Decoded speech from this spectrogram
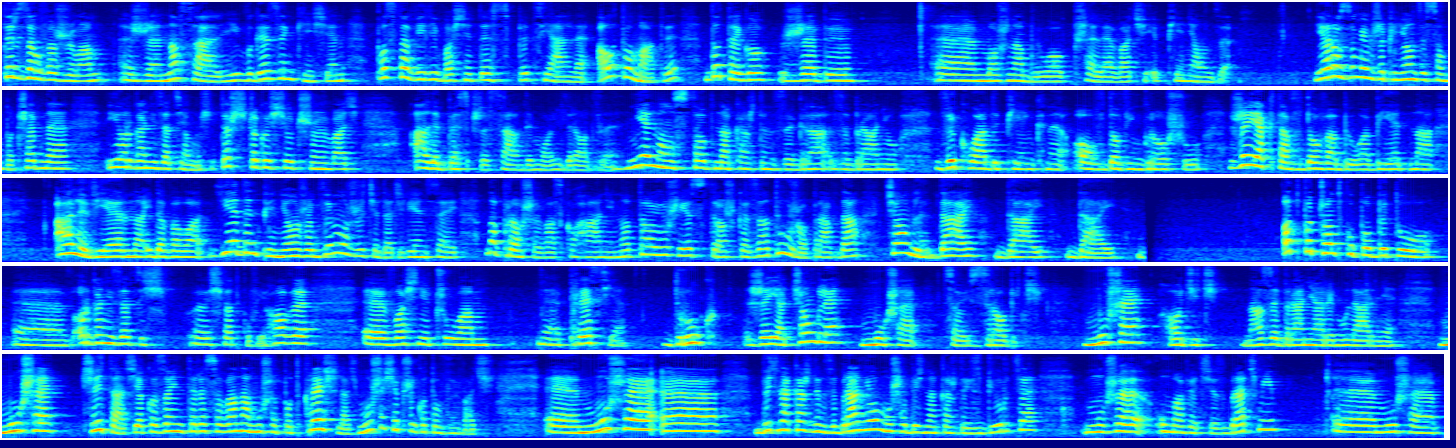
Też zauważyłam, że na sali w Gelsenkirchen postawili właśnie te specjalne automaty do tego, żeby e, można było przelewać pieniądze. Ja rozumiem, że pieniądze są potrzebne i organizacja musi też z czegoś się utrzymywać, ale bez przesady, moi drodzy. Nie non-stop na każdym zebraniu wykłady piękne o wdowim groszu, że jak ta wdowa była biedna, ale wierna i dawała jeden pieniążek, wy możecie dać więcej. No proszę was, kochani, no to już jest troszkę za dużo, prawda? Ciągle daj, daj, daj. Od początku pobytu e, w organizacji e, Świadków Jehowy e, właśnie czułam presję, dróg, że ja ciągle muszę coś zrobić. Muszę chodzić na zebrania regularnie. Muszę czytać, jako zainteresowana muszę podkreślać, muszę się przygotowywać. E, muszę e, być na każdym zebraniu, muszę być na każdej zbiórce, muszę umawiać się z braćmi, e, muszę,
